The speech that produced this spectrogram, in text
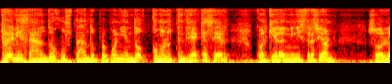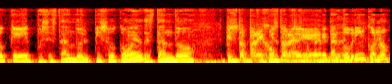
revisando, ajustando, proponiendo, como lo tendría que hacer cualquier administración. Solo que, pues, estando el piso, ¿cómo es? Estando El piso está parejo Piso para, tan parejo, que, ¿para qué tanto brinco, no?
